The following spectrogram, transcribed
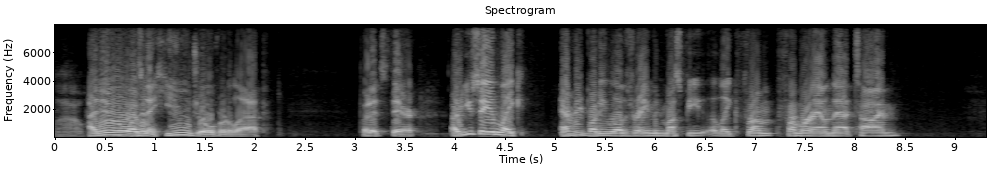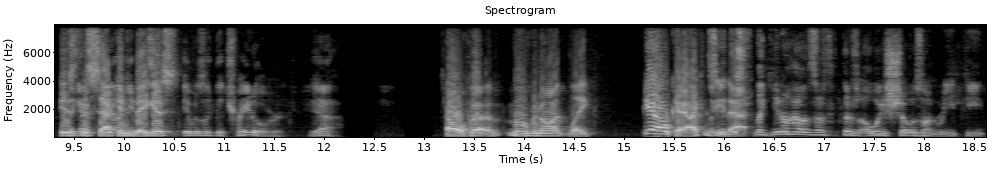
Wow. I knew it wasn't a huge overlap, but it's there. Are you saying like everybody loves Raymond must be like from from around that time? Is Like, I the feel like second it was, like- biggest? it was like the trade over. Yeah. Oh, uh, moving on. Like, yeah, okay, I can Like see that. just- like, you know how there's, there's always shows on repeat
